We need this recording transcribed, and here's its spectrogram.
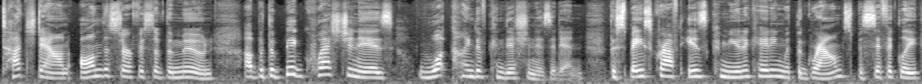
touched down on the surface of the moon. Uh, but the big question is, what kind of condition is it in? The spacecraft is communicating with the ground, specifically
